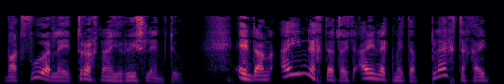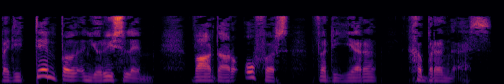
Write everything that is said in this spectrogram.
wat voorlê terug na Jerusalem toe. En dan eindig dit uiteindelik met 'n plegtigheid by die tempel in Jerusalem waar daar offers vir die Here gebring is.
